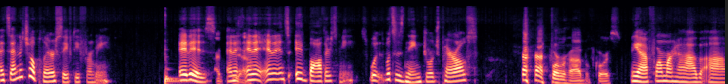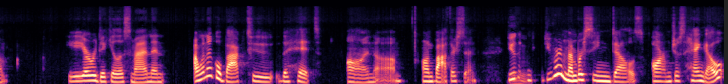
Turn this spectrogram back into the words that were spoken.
it's NHL player safety for me. It is, I- and it, and it, and it's, it bothers me. What, what's his name? George Parros. former hab of course Yeah, former Hab. Um, you're ridiculous, man. And I'm gonna go back to the hit on um, on Batherson. Do you Mhm. do you remember seeing Dell's arm just hang out?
